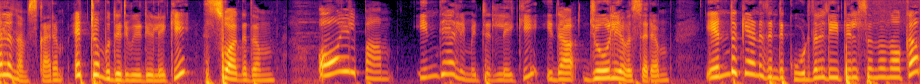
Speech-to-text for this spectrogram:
ഹലോ നമസ്കാരം. ഏറ്റവും പുതിയൊരു വീഡിയോയിലേക്ക് സ്വാഗതം. ഓയിൽ പാം ഇന്ത്യ ലിമിറ്റഡിലേക്ക് ഇതാ ജോലി അവസരം. എന്തൊക്കെയാണ് ഇതിന്റെ കൂടുതൽ ഡീറ്റെയിൽസ് എന്ന് നോക്കാം?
